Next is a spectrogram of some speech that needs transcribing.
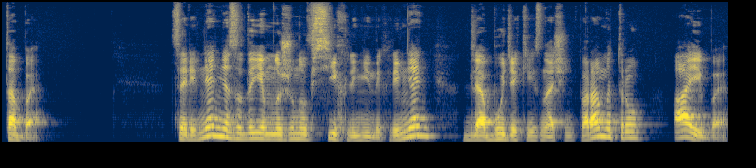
та b. Це рівняння задає множину всіх лінійних рівнянь для будь-яких значень параметру a і b.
